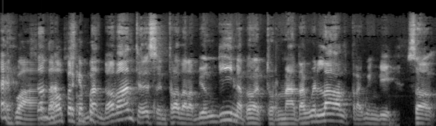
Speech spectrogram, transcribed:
eh, guarda, andando, perché sto andando avanti, adesso è entrata la biondina, però è tornata quell'altra, quindi sto,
